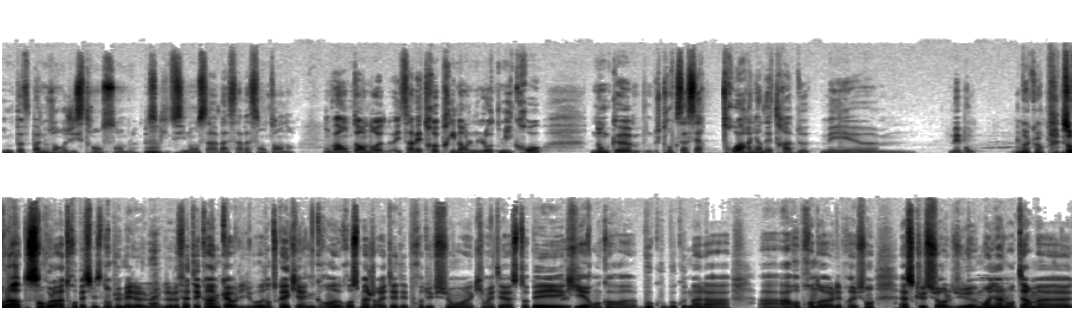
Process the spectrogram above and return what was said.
ils ne peuvent pas nous enregistrer ensemble. Parce Mm. que sinon, ça, bah, ça va s'entendre. On va entendre, ça va être repris dans l'autre micro. Donc, euh, je trouve que ça sert trop à rien d'être à deux. Mais, euh, mais bon, D'accord. Sans vouloir, sans vouloir être trop pessimiste non plus, mais le, Ouais. le- le fait est quand même qu'à Hollywood, en tout cas, qu'il y a une grande, grosse majorité des productions euh, qui ont été euh, stoppées et Mhm. qui ont encore euh, beaucoup, beaucoup de mal à, à- à reprendre les productions. Est-ce que sur du moyen long terme, euh,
